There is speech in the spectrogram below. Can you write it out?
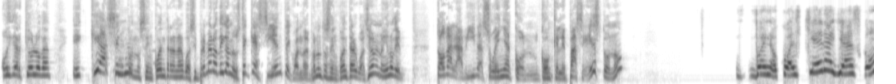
Oiga, arqueóloga, eh, ¿qué hacen cuando se encuentran algo así? Primero, dígame usted qué siente cuando de pronto se encuentra algo así. Yo me imagino que toda la vida sueña con, con que le pase esto, ¿no? Bueno, cualquier hallazgo,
